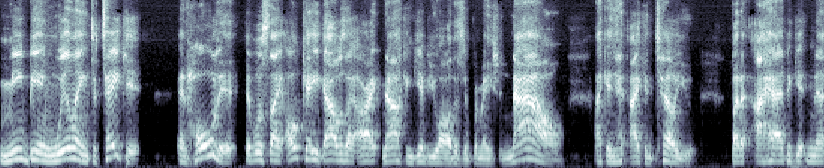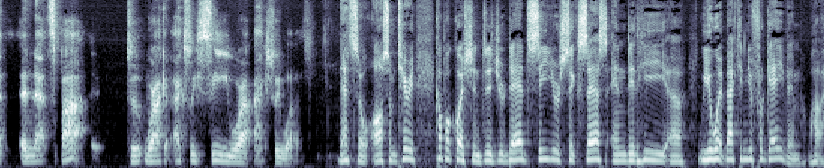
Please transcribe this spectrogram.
me being willing to take it and hold it. It was like, okay, God was like, all right, now I can give you all this information. Now I can I can tell you. But I had to get in that in that spot to where I could actually see where I actually was. That's so awesome, Terry. A couple questions. Did your dad see your success, and did he? Uh, you went back and you forgave him. Well,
